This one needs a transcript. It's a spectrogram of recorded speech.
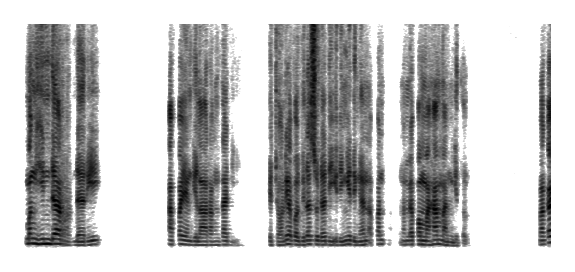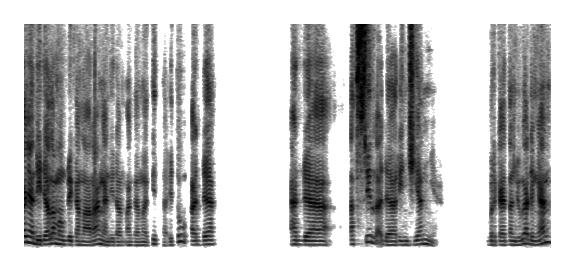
menghindar dari apa yang dilarang tadi, kecuali apabila sudah diiringi dengan apa namanya pemahaman gitu Makanya di dalam memberikan larangan di dalam agama kita itu ada ada tafsir, ada rinciannya. Berkaitan juga dengan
